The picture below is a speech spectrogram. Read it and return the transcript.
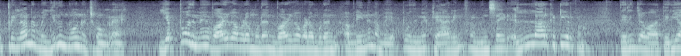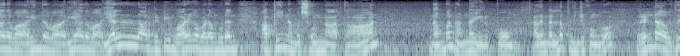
இப்படிலாம் நம்ம இருந்தோம்னு வச்சுக்கோங்களேன். எப்போதுமே வாழ்க வளமுடன் வாழ்க வளமுடன் அப்படின்னு நம்ம எப்போதுமே கேரிங் ஃப்ரம் இன்சைடு எல்லார்கிட்டேயும் இருக்கணும். தெரிஞ்சவா தெரியாதவா அறிந்தவா அறியாதவா எல்லார்கிட்டேயும் வாழ்க வளமுடன் அப்படின்னு நம்ம சொன்னால் தான் நம்ம நன்னா இருப்போம். அதை நல்லா புரிஞ்சுக்கோங்க. ரெண்டாவது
